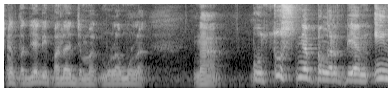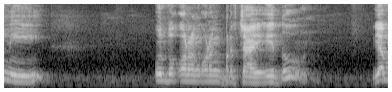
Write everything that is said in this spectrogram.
Yang terjadi pada jemaat mula-mula. Nah putusnya pengertian ini untuk orang-orang percaya itu yang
